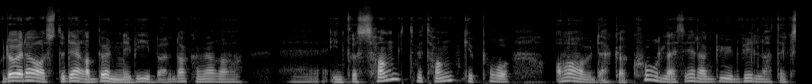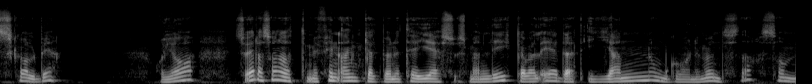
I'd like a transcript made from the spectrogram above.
Og da er det å studere bønnen i Bibelen, det kan være eh, interessant med tanke på avdekke hvordan er det Gud vil at jeg skal be. Og ja, så er det sånn at vi finner enkeltbønner til Jesus, men likevel er det et gjennomgående mønster som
